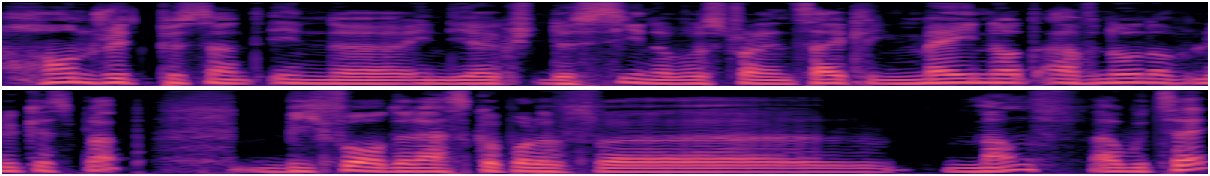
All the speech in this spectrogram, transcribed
hundred percent in uh, in the the scene of Australian cycling may not have known of Lucas Plapp before the last couple of uh, months, I would say.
